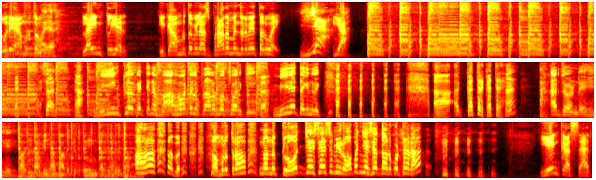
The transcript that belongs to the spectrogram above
ఒరే అమృతం. లైన్ క్లియర్. ఇక అమృత విలాస్ ప్రారంభించడమే తరువాయి. యా! యా. సార్ ఆ. మీ ఇంట్లో కట్టిన మా హోటల్ ప్రారంభోత్సవానికి. మీరే తగిన వ్యక్తి. కత్తెర కత్తెర. అటు చూడండి. అమృతరావు నన్ను క్లోజ్ చేసేసి మీరు ఓపెన్ చేసేద్దాం అనుకుంటున్నారా? ఏం కాదు సార్.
